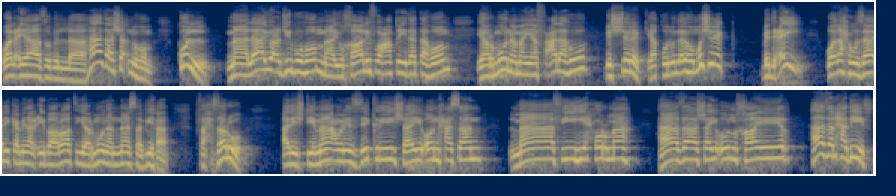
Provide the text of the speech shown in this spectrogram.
والعياذ بالله. هذا شأنهم. كل ما لا يعجبهم ما يخالف عقيدتهم يرمون من يفعله بالشرك. يقولون له مشرك بدعي ونحو ذلك من العبارات يرمون الناس بها. فاحذروا الاجتماع للذكر شيء حسن ما فيه حرمة هذا شيء خير. هذا الحديث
